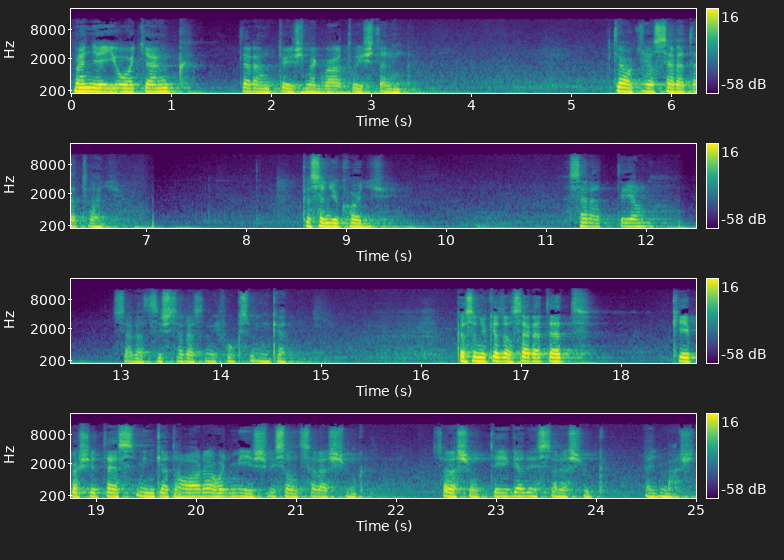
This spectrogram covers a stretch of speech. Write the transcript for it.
Mennyei atyánk, teremtő és megváltó Istenünk. Te, aki a szeretet vagy. Köszönjük, hogy szerettél, szeretsz és szeretni fogsz minket. Köszönjük ez a szeretet, képesé tesz minket arra, hogy mi is viszont szeressünk. Szeressünk téged, és szeressük egymást.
